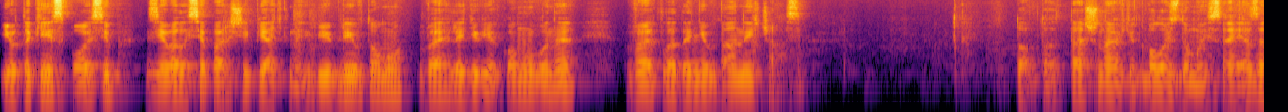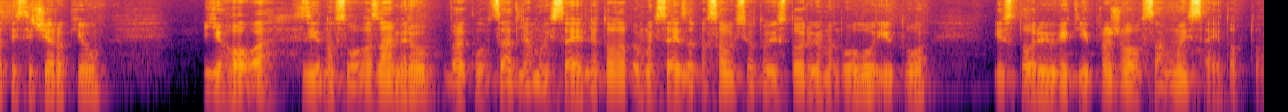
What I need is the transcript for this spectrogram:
І в такий спосіб з'явилися перші п'ять книг Біблії в тому вигляді, в якому вони викладені в даний час. Тобто те, що навіть відбулось до Мойсея за тисячі років, Єгова, згідно свого заміру, виклав це для Мойсея, для того, аби Мойсей записав всю ту історію минулу і ту історію, в якій проживав сам Мойсей. Тобто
